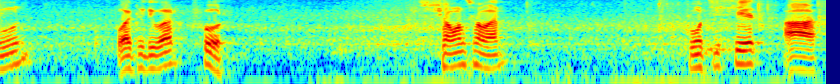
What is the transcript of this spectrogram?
গুণ y to the power four. সমান সমান পঁচিশের আট।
